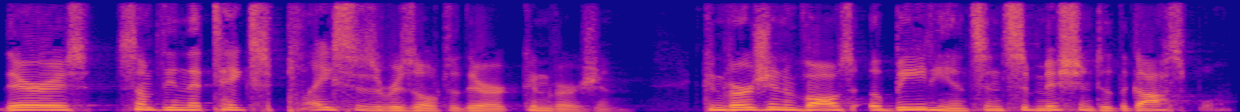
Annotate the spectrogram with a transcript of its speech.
there is something that takes place as a result of their conversion. Conversion involves obedience and submission to the gospel,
